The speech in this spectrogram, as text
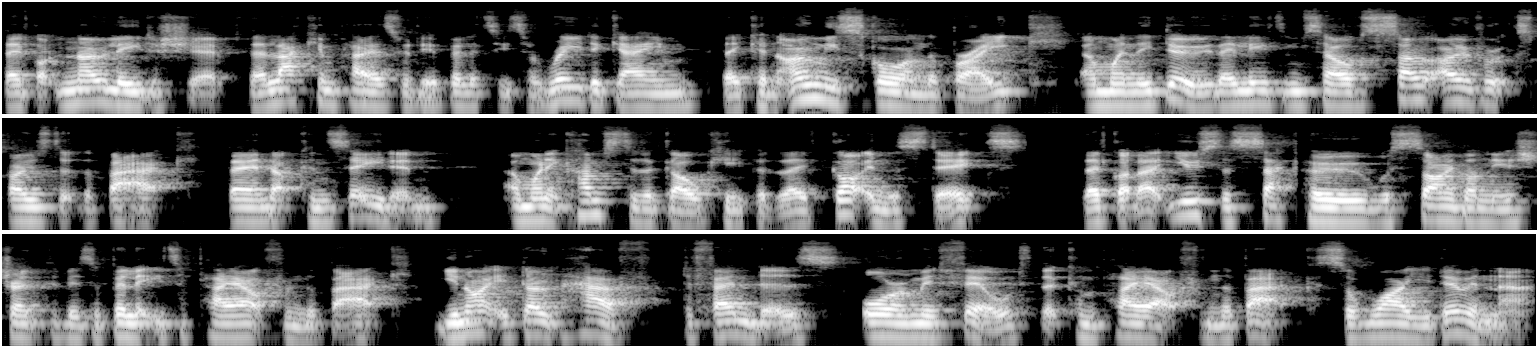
they've got no leadership. They're lacking players with the ability to read a game. They can only score on the break. And when they do, they leave themselves so overexposed at the back, they end up conceding. And when it comes to the goalkeeper that they've got in the sticks, They've got that useless Saka who was signed on the strength of his ability to play out from the back. United don't have defenders or a midfield that can play out from the back. So why are you doing that?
